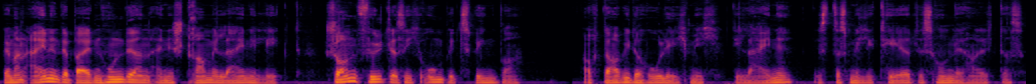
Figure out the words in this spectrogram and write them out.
wenn man einen der beiden Hunde an eine stramme Leine legt. Schon fühlt er sich unbezwingbar. Auch da wiederhole ich mich, die Leine ist das Militär des Hundehalters.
